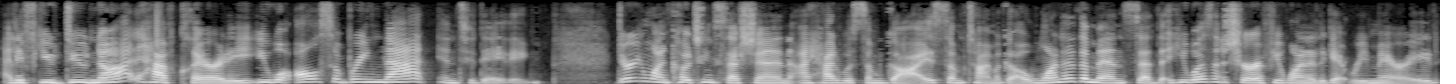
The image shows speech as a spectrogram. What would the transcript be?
And if you do not have clarity, you will also bring that into dating. During one coaching session I had with some guys some time ago, one of the men said that he wasn't sure if he wanted to get remarried.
